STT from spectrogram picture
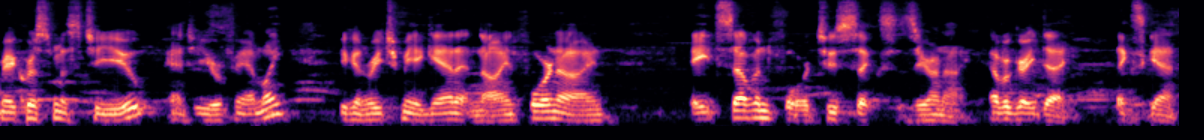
Merry Christmas to you and to your family. You can reach me again at 949 874 2609. Have a great day. Thanks again.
